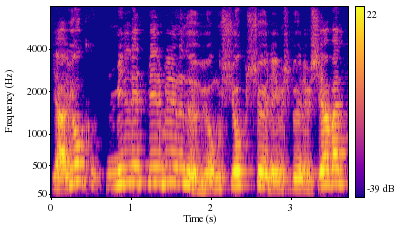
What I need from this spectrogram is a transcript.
Ya yok millet birbirini dövüyormuş. Yok şöyleymiş böyleymiş. Ya ben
